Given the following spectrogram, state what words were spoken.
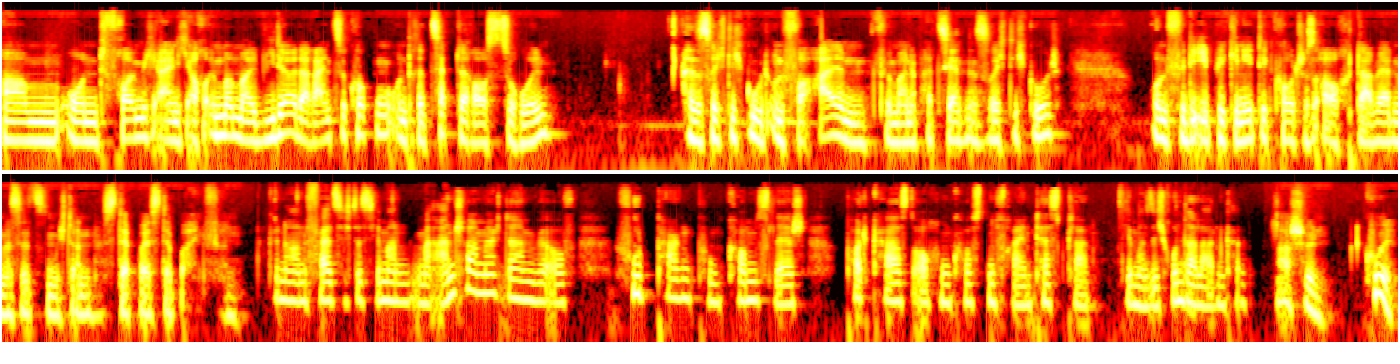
ähm, und freue mich eigentlich auch immer mal wieder da reinzugucken und Rezepte rauszuholen. Das ist richtig gut. Und vor allem für meine Patienten ist es richtig gut. Und für die Epigenetik-Coaches auch. Da werden wir es jetzt nämlich dann Step by Step einführen. Genau, und falls sich das jemand mal anschauen möchte, haben wir auf foodpunk.com slash podcast auch einen kostenfreien Testplan, den man sich runterladen kann. Ah, schön. Cool.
